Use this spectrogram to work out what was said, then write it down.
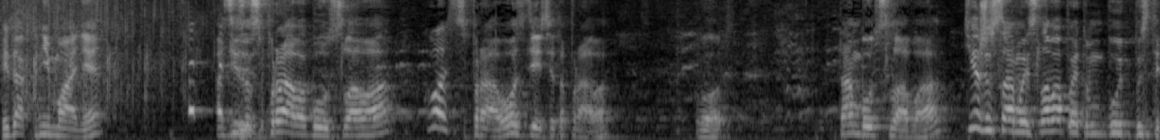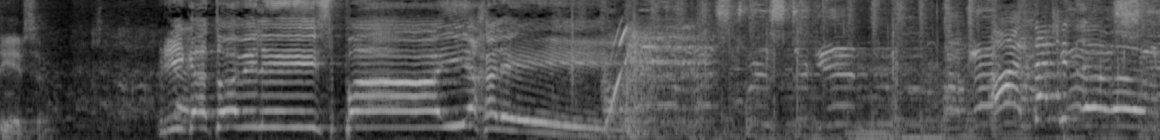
Итак, внимание. Азиза, справа будут слова. Справа, вот здесь это право. Вот. Там будут слова. Те же самые слова, поэтому будет быстрее все. Приготовились, поехали! А, значит, э,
